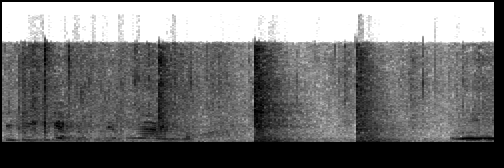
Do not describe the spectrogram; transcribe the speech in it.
วิธีเก็บแบบเรียบง่ายนะครับเออ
